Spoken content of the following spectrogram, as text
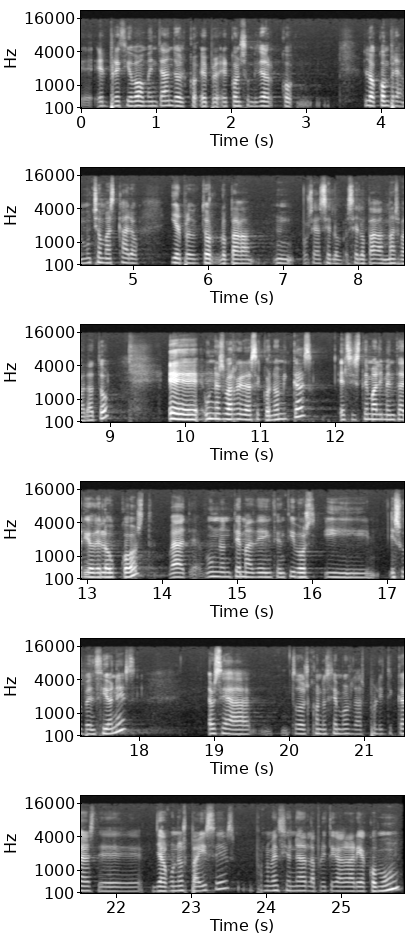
el precio va aumentando, el, consumidor lo compra mucho más caro y el productor lo paga, mm, o sea, se lo, se lo paga más barato. Eh, unas barreras económicas, el sistema alimentario de low cost, un tema de incentivos y, subvenciones. O sea, todos conocemos las políticas de, algunos países, por no mencionar la política agraria común,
